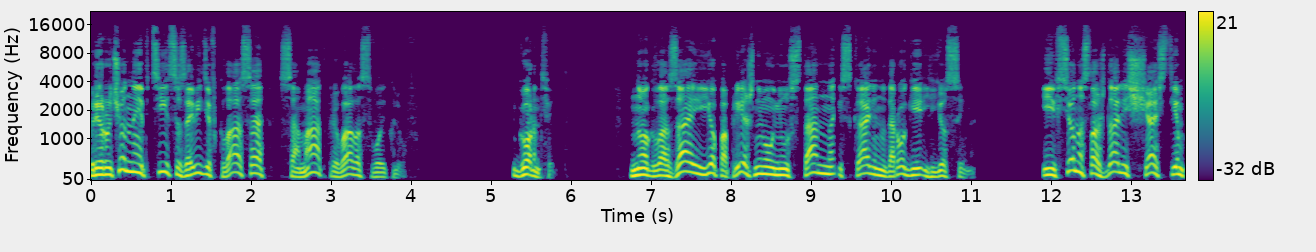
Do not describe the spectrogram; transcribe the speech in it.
Прирученная птица, завидев класса, сама открывала свой клюв. Горнфельд. Но глаза ее по-прежнему неустанно искали на дороге ее сына. И все наслаждались счастьем,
